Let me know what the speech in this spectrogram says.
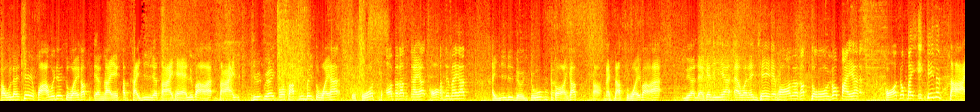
เอาเลนเช่ขวางไว้ได้สวยครับยังไงครับใครที่จะตายแทนหรือเปล่าฮะตายยืนเพื่อให้ตัวซับนี่ไม่สวยฮะเด็กโพสพร้อมนะครับยังไงฮะถอดเลยไหมครับไอ้นี่ที่เดินจู๊ก่อนครับอ่าแม็กนับสวยเปล่าฮะเลือนเหลือแค่นี้ฮะแอลวาเลนเช่พร้อมแล้วครับโดนเข้าไปฮะ ขอเข้าไปอีกทีนึงตาย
